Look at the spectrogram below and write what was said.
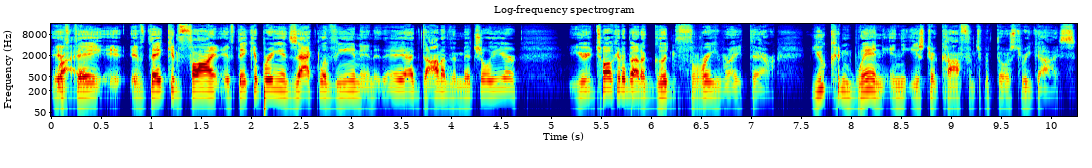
If Right. they if they can find if they could bring in Zach LaVine and they had Donovan Mitchell here, you're talking about a good three right there. You can win in the Eastern Conference with those three guys.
